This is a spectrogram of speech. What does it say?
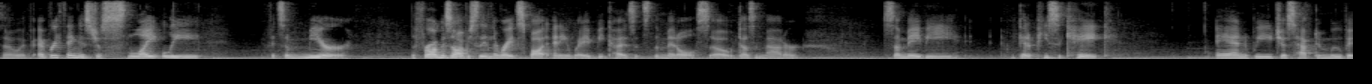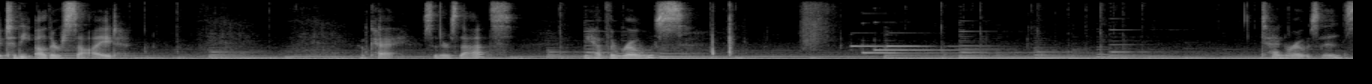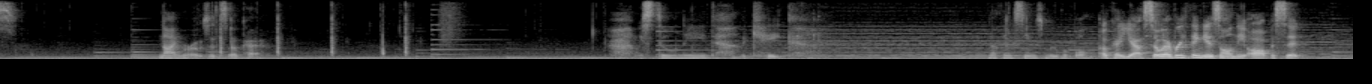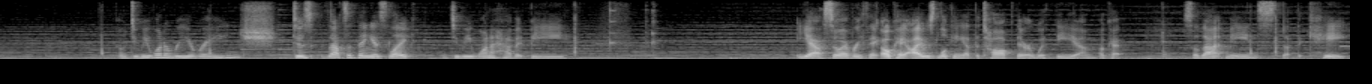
So if everything is just slightly, if it's a mirror, the frog is obviously in the right spot anyway because it's the middle, so it doesn't matter. So maybe get a piece of cake and we just have to move it to the other side. Okay, so there's that. We have the rose. Ten roses. Nine roses, okay. We still need the cake. Nothing seems movable. Okay, yeah, so everything is on the opposite. Oh, do we want to rearrange? Does That's the thing is, like, do we want to have it be... Yeah, so everything... Okay, I was looking at the top there with the... Um, okay, so that means that the cake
